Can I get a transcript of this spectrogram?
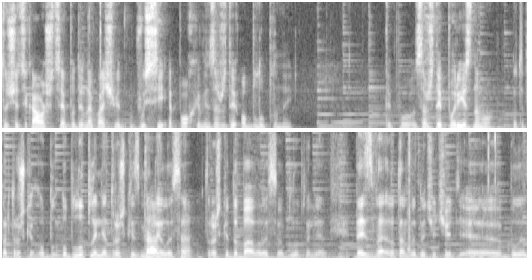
Тут ще цікаво, що цей будинок, бачиш, він в усі епохи він завжди облуплений. Типу, завжди по-різному. Ну тепер трошки об, облуплення трошки змінилося, так. трошки додавалося облуплення. Десь зве- там видно чуть-чуть е, були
